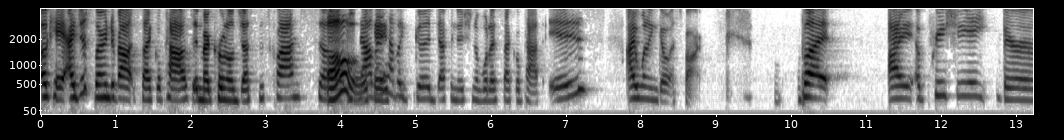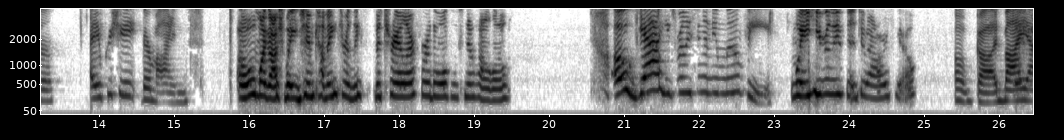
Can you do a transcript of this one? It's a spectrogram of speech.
Okay, I just learned about psychopaths in my criminal justice class. So Oh, now that. I have a good definition of what a psychopath is, I wouldn't go as far. But I appreciate their. I appreciate their minds. Oh my gosh! Wait, Jim Cummings released the trailer for The Wolf of Snow Hollow. Oh yeah, he's releasing a new movie. Wait, he released it two hours ago. Oh God, Maya.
